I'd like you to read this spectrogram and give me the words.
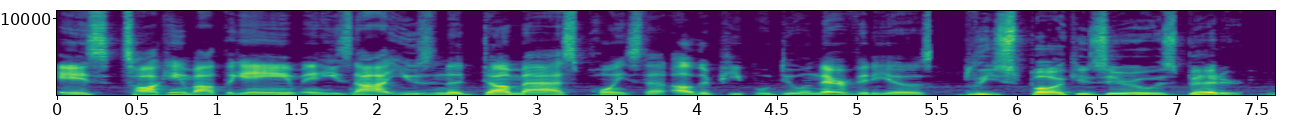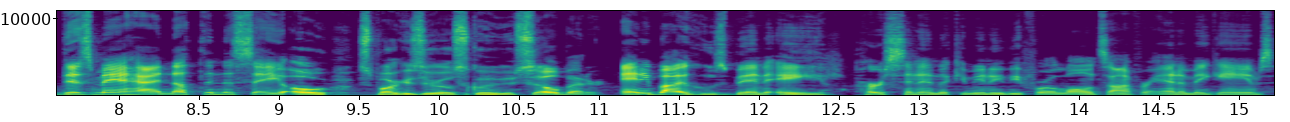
is talking about the game and he's not using the dumbass points that other people do in their videos. Bleach Sparking Zero is better. This man had nothing to say, oh, Sparking Zero is going to sell better. Anybody who's been a person in the community for a long time for anime games,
